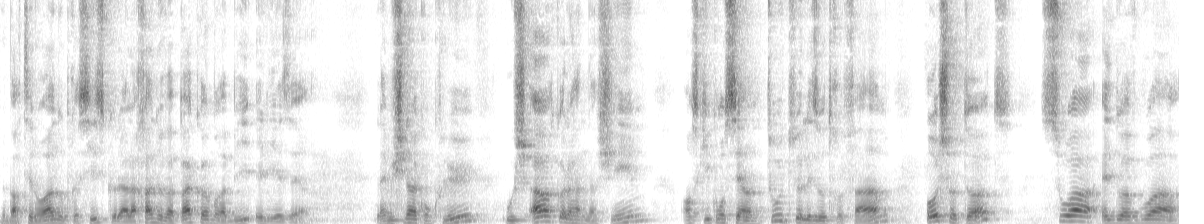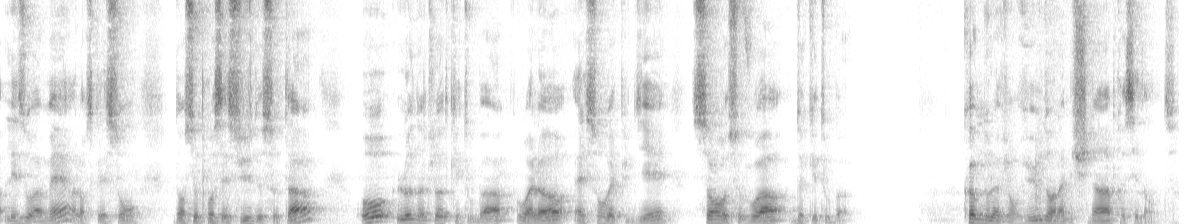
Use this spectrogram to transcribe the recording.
Le Barthénois nous précise que la ne va pas comme Rabbi Eliezer. La Mishnah conclut Ushar kol hanashim en ce qui concerne toutes les autres femmes, au shotot, soit elles doivent boire les eaux amères lorsqu'elles sont dans ce processus de sota, au lonotlot ketuba, ou alors elles sont répudiées sans recevoir de ketuba. Comme nous l'avions vu dans la Mishnah précédente.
